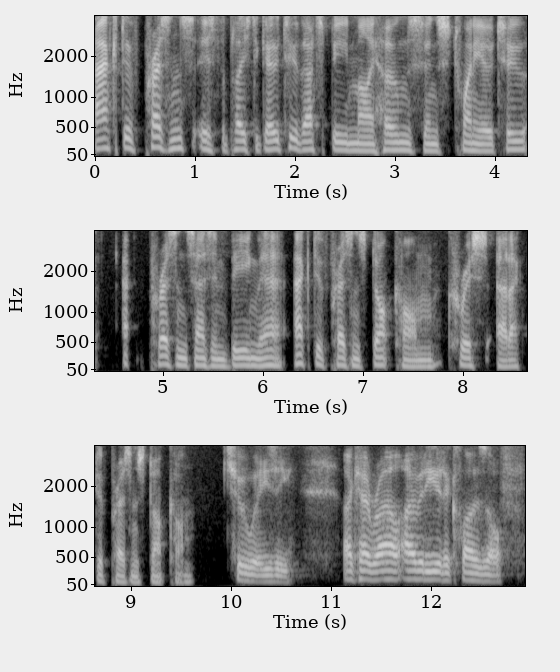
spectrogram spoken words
Active Presence is the place to go to. That's been my home since 2002 presence as in being there, activepresence.com, chris at activepresence.com. Too easy. Okay, Rael, over to you to close off.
